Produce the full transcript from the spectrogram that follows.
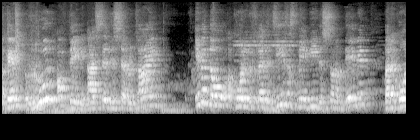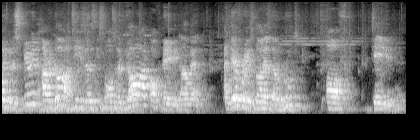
Okay, root of David. I said this several times. Even though, according to the flesh, that Jesus may be the son of David, but according to the Spirit, our God, Jesus, is also the God of David. Amen. And therefore, he is known as the root of David.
